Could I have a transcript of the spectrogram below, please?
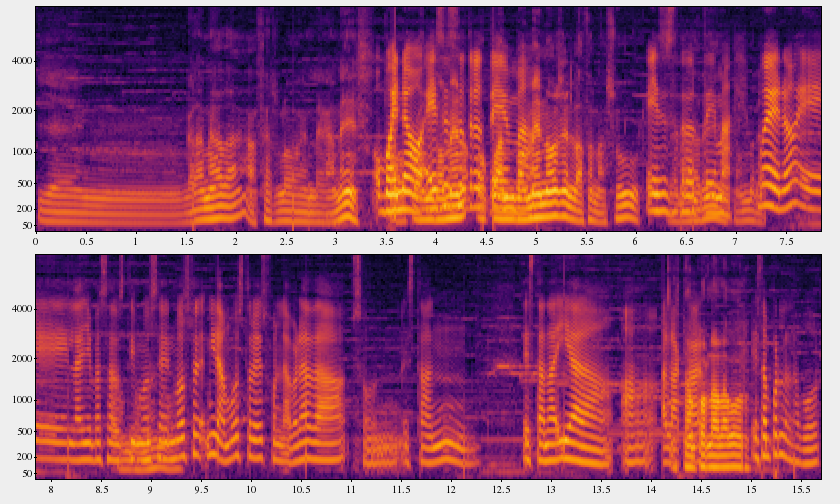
y en Granada, hacerlo en Leganés. Bueno, O cuando ese es otro o cuando tema. menos en la zona sur. Ese es otro Madrid, tema. hombre. Bueno, eh, el año pasado Cuando estuvimos en menos. Móstoles. Mira, Móstoles, Fuenlabrada, son, están, están ahí a, a, a la Están por la labor. Están por la labor,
